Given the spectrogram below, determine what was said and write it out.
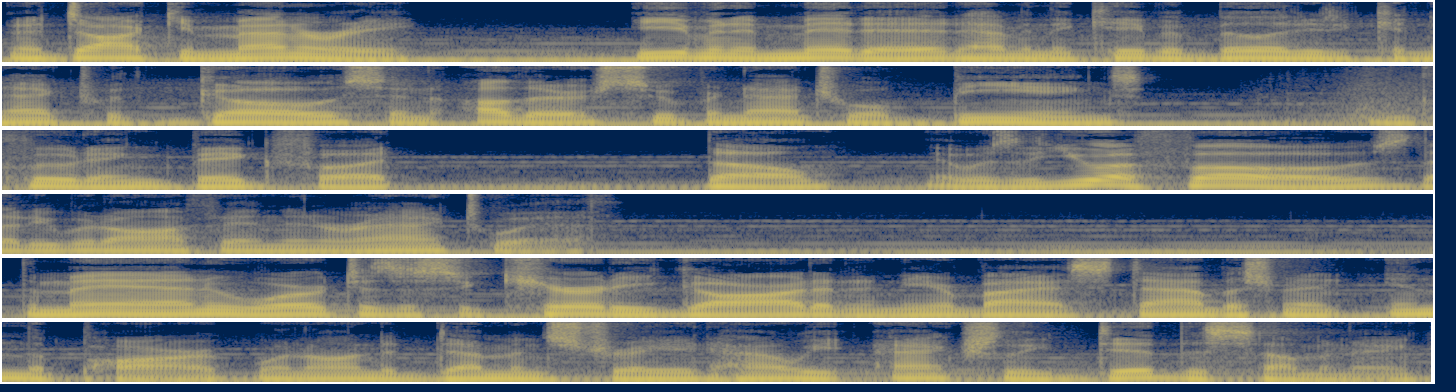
In a documentary, he even admitted having the capability to connect with ghosts and other supernatural beings, including Bigfoot, though it was the UFOs that he would often interact with. The man who worked as a security guard at a nearby establishment in the park went on to demonstrate how he actually did the summoning.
